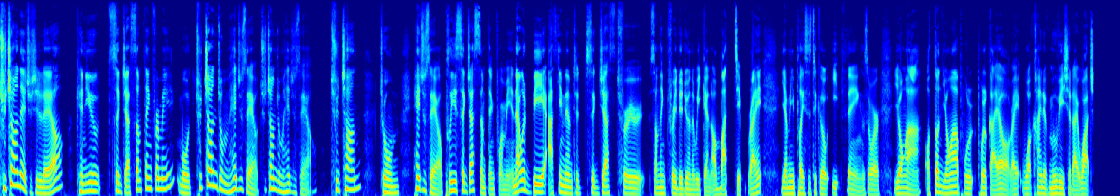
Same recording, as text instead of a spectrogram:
추천해 주실래요? Can you suggest something for me? 뭐 추천 좀 해주세요. 추천 좀 해주세요. 추천 좀 해주세요. Please suggest something for me. And that would be asking them to suggest for something for you to do on the weekend. 어, 맛집, right? Yummy places to go eat things. Or 영화, 어떤 영화 볼, 볼까요? Right? What kind of movie should I watch?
